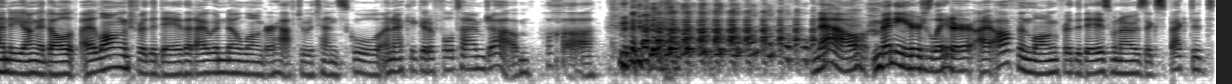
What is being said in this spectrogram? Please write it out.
and a young adult, I longed for the day that I would no longer have to attend school and I could get a full time job. Ha ha. now, many years later, I often long for the days when I was expected,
